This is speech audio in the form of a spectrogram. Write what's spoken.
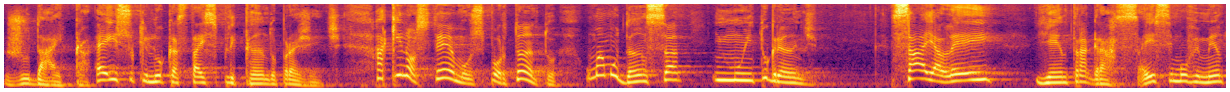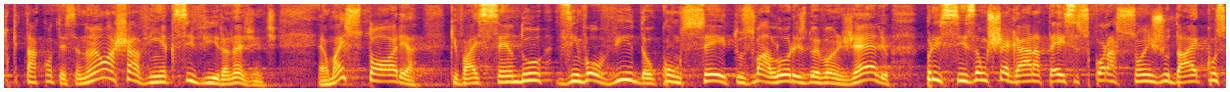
judaica. É isso que Lucas está explicando para a gente. Aqui nós temos, portanto, uma mudança muito grande. Sai a lei e entra a graça. Esse movimento que está acontecendo. Não é uma chavinha que se vira, né, gente? É uma história que vai sendo desenvolvida, o conceito, os valores do Evangelho precisam chegar até esses corações judaicos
